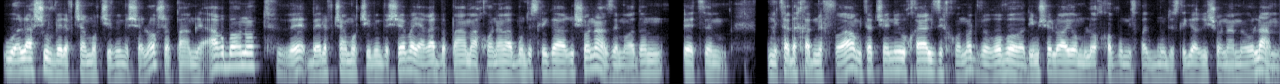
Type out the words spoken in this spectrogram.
הוא עלה שוב ב-1973, הפעם לארבע עונות, וב-1977 ירד בפעם האחרונה מהבונדסליגה הראשונה, זה מועדון בעצם, הוא מצד אחד מפואר, מצד שני הוא חי על זיכרונות, ורוב האוהדים שלו היום לא חוו משחק בונדסליגה ראשונה מעולם,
